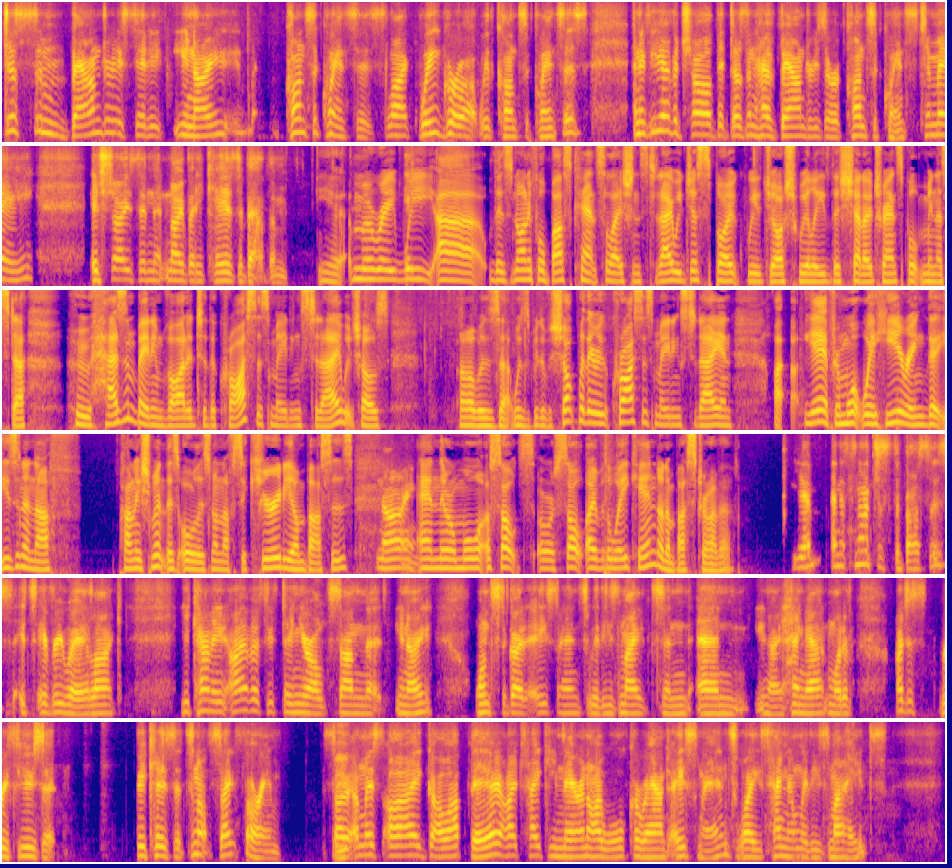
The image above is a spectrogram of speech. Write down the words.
just some boundaries set it, you know, consequences. Like we grew up with consequences. And if you have a child that doesn't have boundaries or a consequence, to me, it shows them that nobody cares about them. Yeah, Marie, we uh, there's 94 bus cancellations today. We just spoke with Josh Willie, the Shadow Transport Minister, who hasn't been invited to the crisis meetings today, which I was I was uh, was a bit of a shock. But there are crisis meetings today, and uh, yeah, from what we're hearing, there isn't enough punishment. There's or there's not enough security on buses, No. and there are more assaults or assault over the weekend on a bus driver. Yep, and it's not just the buses; it's everywhere. Like, you can't. Even, I have a 15-year-old son that you know wants to go to Eastlands with his mates and and you know hang out and whatever. I just refuse it because it's not safe for him. So You- unless I go up there, I take him there and I walk around Eastlands while he's hanging with his mates,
